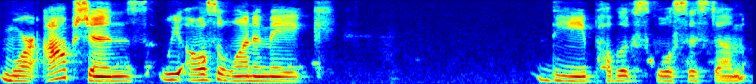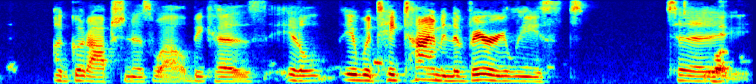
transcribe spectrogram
more options, we also want to make the public school system a good option as well because it'll it would take time in the very least to well,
